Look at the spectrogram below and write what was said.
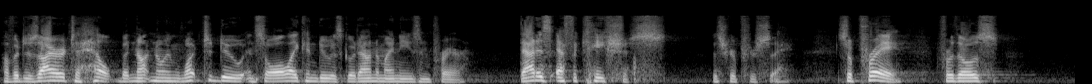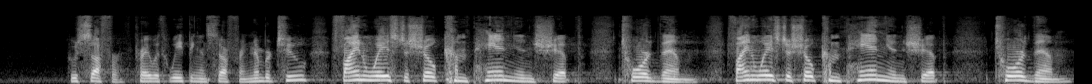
of a desire to help, but not knowing what to do, and so all I can do is go down to my knees in prayer. That is efficacious, the scriptures say. So pray for those who suffer. Pray with weeping and suffering. Number two, find ways to show companionship toward them. Find ways to show companionship toward them.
